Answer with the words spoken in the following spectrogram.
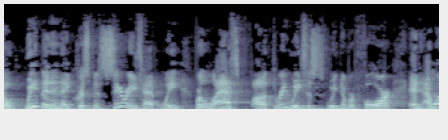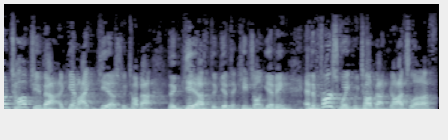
So we've been in a Christmas series, haven't we, for the last uh, three weeks. This is week number four. And I want to talk to you about, again, like gifts, we talk about the gift, the gift that keeps on giving. And the first week we talked about God's love.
